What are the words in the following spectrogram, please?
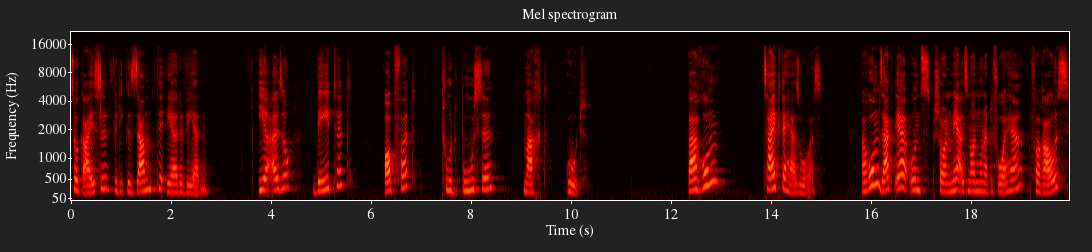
zur Geißel für die gesamte Erde werden. Ihr also betet, opfert, tut Buße, macht gut. Warum zeigt der Herr sowas? Warum sagt er uns schon mehr als neun Monate vorher voraus,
